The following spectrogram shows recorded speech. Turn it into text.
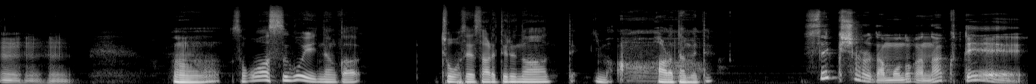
うん、うん、うん。うん、そこはすごいなんか、調整されてるなって、今、改めて。セクシャルなものがなくて、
